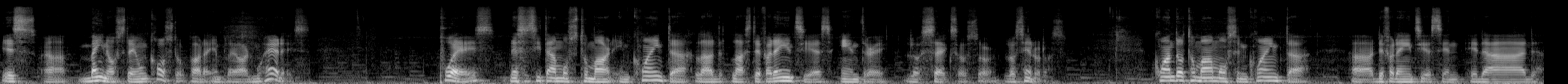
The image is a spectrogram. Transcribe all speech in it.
es uh, menos de un costo para emplear mujeres. Pues necesitamos tomar en cuenta las diferencias entre los sexos o los géneros. Cuando tomamos en cuenta uh, diferencias en edad,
